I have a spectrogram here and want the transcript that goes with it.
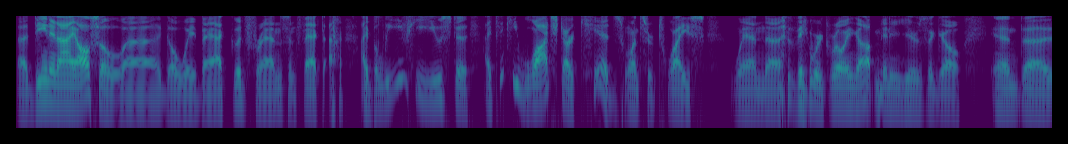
Uh, Dean and I also uh, go way back, good friends. In fact, I believe he used to, I think he watched our kids once or twice when uh, they were growing up many years ago. And uh,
